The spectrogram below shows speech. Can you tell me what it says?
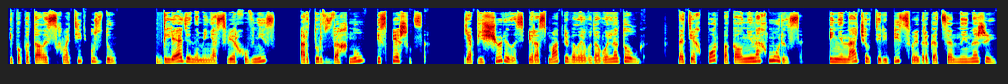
и попыталась схватить узду. Глядя на меня сверху вниз, Артур вздохнул и спешился. Я прищурилась и рассматривала его довольно долго, до тех пор, пока он не нахмурился и не начал теребить свои драгоценные ножи.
